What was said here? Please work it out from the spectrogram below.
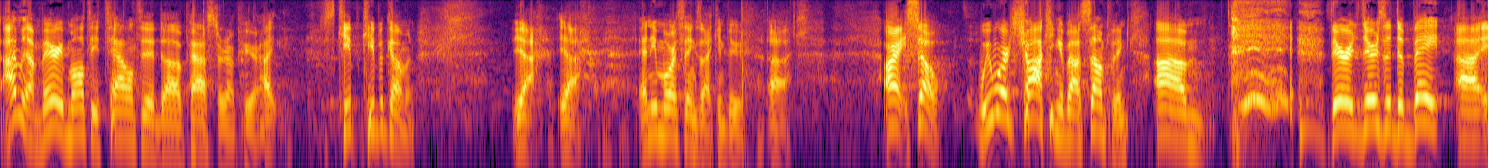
I'm a very multi talented uh, pastor up here. I, just keep, keep it coming. Yeah, yeah. Any more things I can do? Uh, all right, so we were talking about something. Um, there, there's a debate uh,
